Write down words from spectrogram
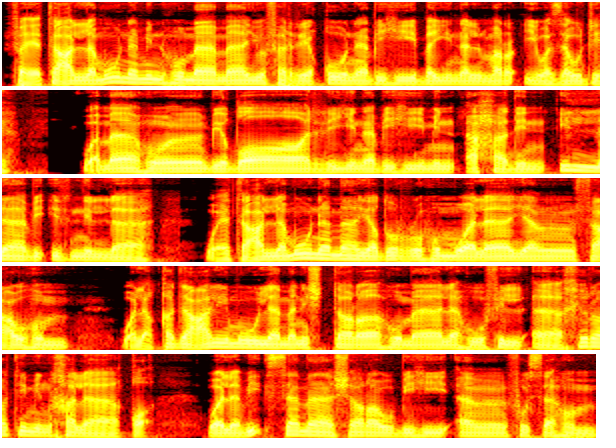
فيتعلمون منهما ما يفرقون به بين المرء وزوجه وما هم بضارين به من أحد إلا بإذن الله ويتعلمون ما يضرهم ولا ينفعهم ولقد علموا لمن اشتراه ما له في الآخرة من خلاق ولبئس ما شروا به أنفسهم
